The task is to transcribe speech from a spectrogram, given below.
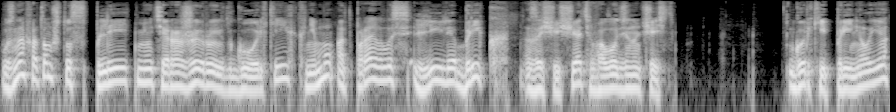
Узнав о том, что сплетню тиражируют Горький, к нему отправилась Лиля Брик защищать Володину честь. Горький принял ее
